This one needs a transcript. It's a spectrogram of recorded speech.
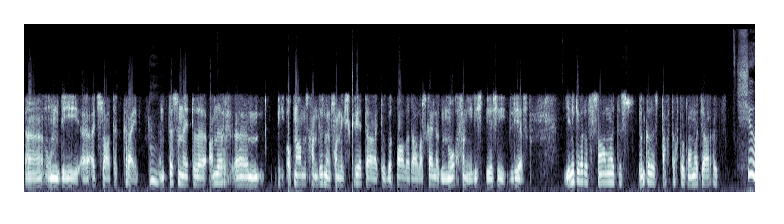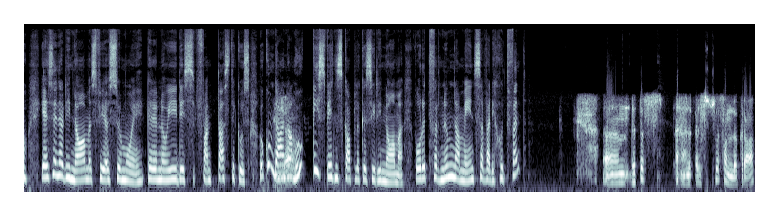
uh om die uh, uitslae te kry. Mm. Intussen het hulle ander ehm um, bietjie opnames gaan doen en van ekskreta het hulle bepaal dat daar waarskynlik nog van hierdie spesies leef. Die enige wat hulle versamel het is dink hulle is 80 tot 100 jaar oud. Sjoe, jy sê nou die naam is vir jou so mooi. Kerenoides fantasticus. Hoekom daai ja. naam? Hoe kies wetenskaplikes hierdie name? Word dit vernoem na mense wat die goed vind? Ehm um, dit is 'n soort van lukraak.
